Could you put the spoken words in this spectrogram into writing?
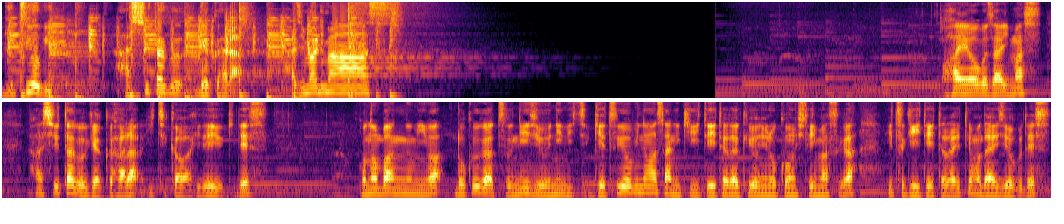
月曜日ハッシュタグ逆腹始まります。おはようございます。ハッシュタグ逆腹市川秀幸です。この番組は6月22日月曜日の朝に聞いていただくように録音していますがいつ聞いていただいても大丈夫です。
